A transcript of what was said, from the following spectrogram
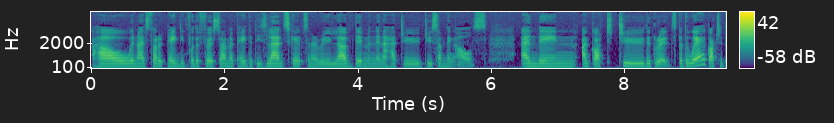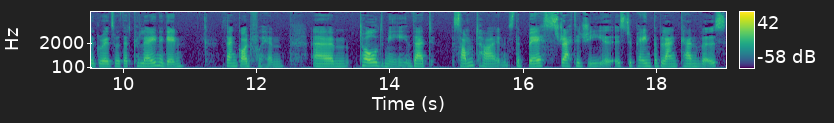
how when I started painting for the first time I painted these landscapes and I really loved them and then I had to do something else and then I got to the grids. But the way I got to the grids was that Kulain again, thank God for him, um, told me that sometimes the best strategy is to paint the blank canvas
